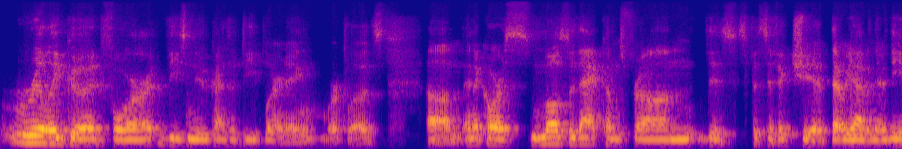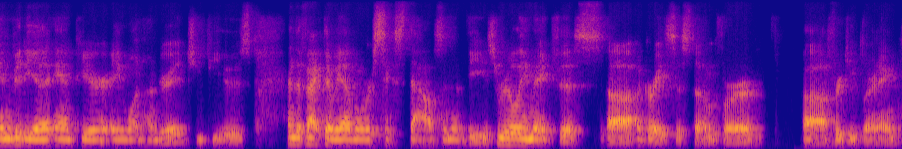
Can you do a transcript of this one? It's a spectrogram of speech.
really good for these new kinds of deep learning workloads. Um, and of course, most of that comes from this specific chip that we have in there, the NVIDIA Ampere A100 GPUs. And the fact that we have over 6,000 of these really make this uh, a great system for, uh, for deep learning.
